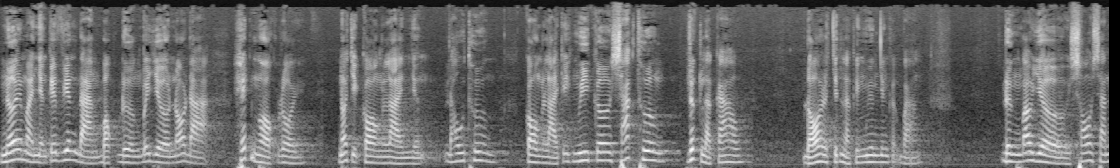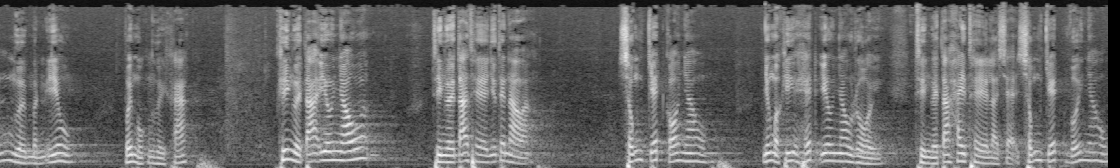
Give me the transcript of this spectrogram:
Nơi mà những cái viên đạn bọc đường bây giờ nó đã hết ngọt rồi, nó chỉ còn lại những đau thương, còn lại cái nguy cơ sát thương rất là cao. Đó là chính là cái nguyên nhân các bạn. Đừng bao giờ so sánh người mình yêu với một người khác. Khi người ta yêu nhau thì người ta thề như thế nào ạ? Sống chết có nhau. Nhưng mà khi hết yêu nhau rồi, thì người ta hay thề là sẽ sống chết với nhau.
